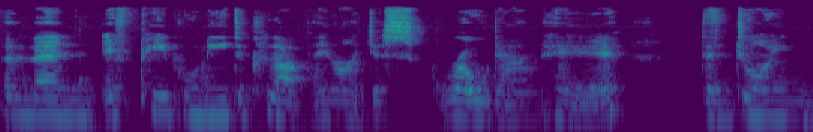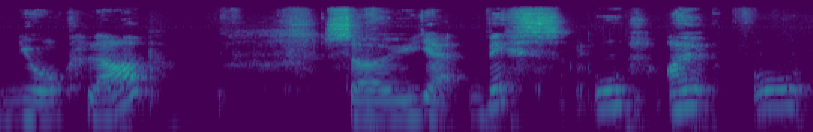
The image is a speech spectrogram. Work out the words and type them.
and then if people need a club they might just scroll down here then join your club so yeah this all i all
